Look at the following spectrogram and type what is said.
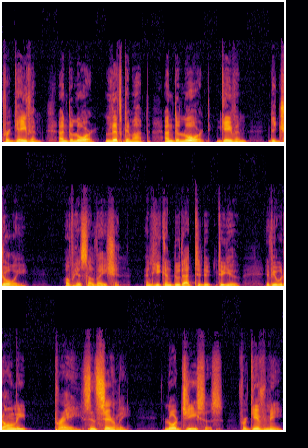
forgave him, and the Lord lifted him up, and the Lord gave him the joy of his salvation. And he can do that to, do, to you if you would only pray sincerely Lord Jesus, forgive me.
